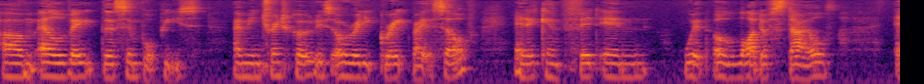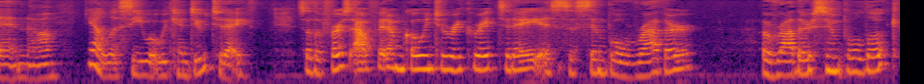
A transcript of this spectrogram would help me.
um, elevate the simple piece. I mean trench coat is already great by itself and it can fit in with a lot of styles and uh, yeah let's see what we can do today. So the first outfit I'm going to recreate today is a simple rather a rather simple look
